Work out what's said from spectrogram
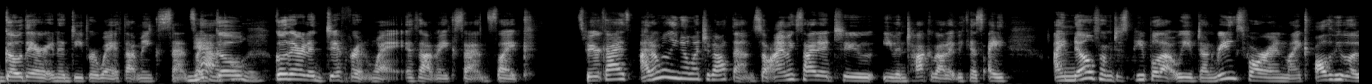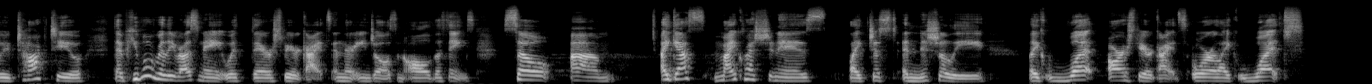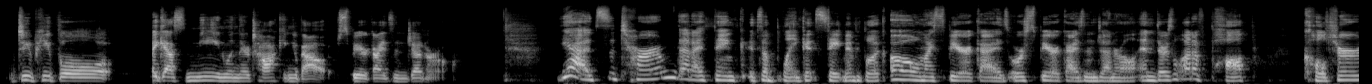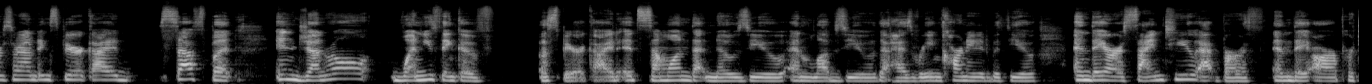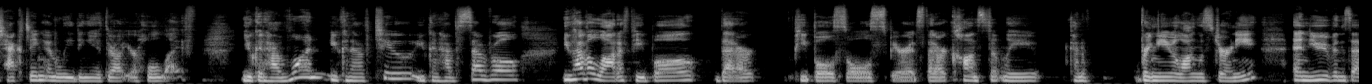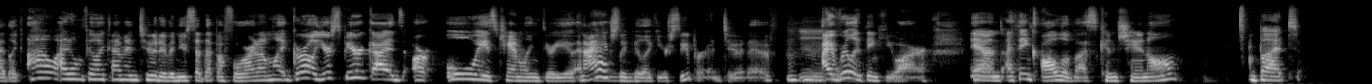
go there in a deeper way if that makes sense. Yeah, like go totally. go there in a different way if that makes sense. Like spirit guides i don't really know much about them so i'm excited to even talk about it because i i know from just people that we've done readings for and like all the people that we've talked to that people really resonate with their spirit guides and their angels and all the things. So um i guess my question is like just initially like what are spirit guides or like what do people i guess mean when they're talking about spirit guides in general Yeah, it's a term that I think it's a blanket statement. People are like, oh, my spirit guides or spirit guides in general. And there's a lot of pop culture surrounding spirit guide stuff. But in general, when you think of a spirit guide, it's someone that knows you and loves you, that has reincarnated with you, and they are assigned to you at birth and they are protecting and leading you throughout your whole life. You can have one, you can have two, you can have several. You have a lot of people that are people, souls, spirits that are constantly kind of bringing you along this journey. And you even said like, "Oh, I don't feel like I'm intuitive," and you said that before, and I'm like, "Girl, your spirit guides are always channeling through you." And I actually feel like you're super intuitive. Mm-hmm. I really think you are, and I think all of us can channel, but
